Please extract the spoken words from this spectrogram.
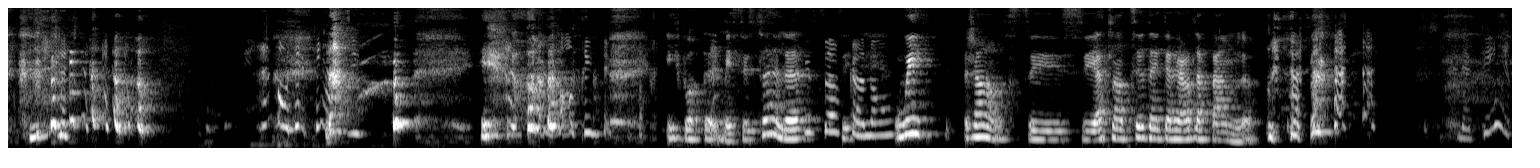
On est perdu. Et Euh, mais c'est ça, là. C'est ça. Oui, genre, c'est Atlantide intérieur de la femme, là. le pire,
